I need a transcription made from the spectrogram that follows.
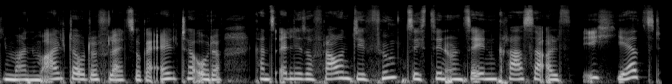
die in meinem Alter oder vielleicht sogar älter oder ganz ehrlich, so Frauen, die 50 sind und sehen krasser als ich jetzt,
